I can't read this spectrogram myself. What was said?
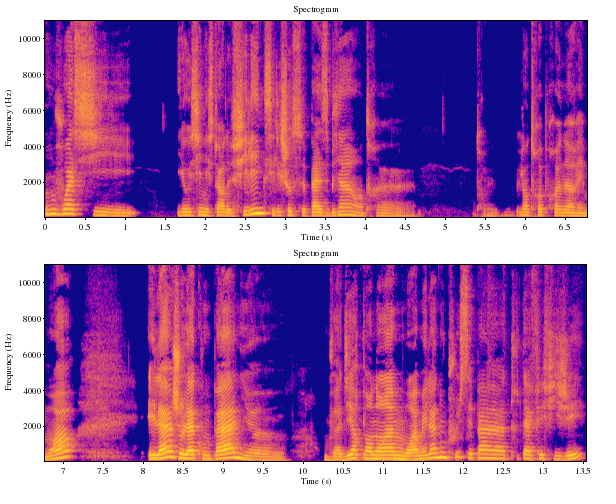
On voit si il y a aussi une histoire de feeling, si les choses se passent bien entre l'entrepreneur et moi. Et là, je l'accompagne, euh, on va dire pendant un mois, mais là non plus, c'est pas tout à fait figé.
